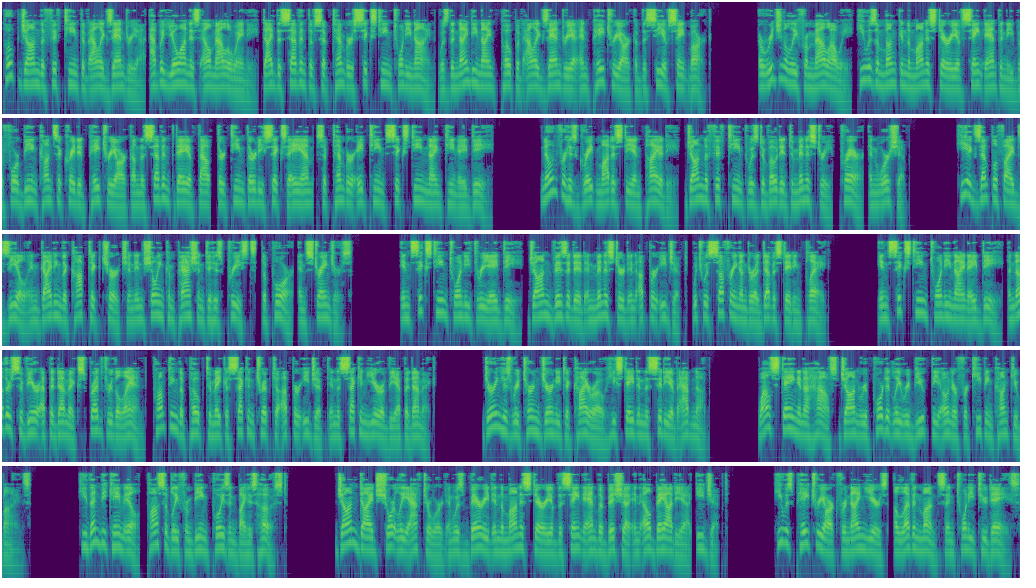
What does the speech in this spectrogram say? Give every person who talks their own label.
Speaker 1: Pope John XV of Alexandria Abba Ioannis El Malawaini died 7 September 1629 was the 99th Pope of Alexandria and Patriarch of the See of St. Mark. Originally from Mallawi, he was a monk in the monastery of St. Anthony before being consecrated Patriarch on the seventh day of Thout, 1336 am September 18, 1619 AD. Known for his great modesty and piety, John XV was devoted to ministry, prayer, and worship. He exemplified zeal in guiding the Coptic Church and in showing compassion to his priests, the poor, and strangers. In 1623 AD, John visited and ministered in Upper Egypt, which was suffering under a devastating plague. In 1629 AD, another severe epidemic spread through the land, prompting the pope to make a second trip to Upper Egypt in the second year of the epidemic. During his return journey to Cairo he stayed in the city of Abnub. While staying in a house John reportedly rebuked the owner for keeping concubines. He then became ill, possibly from being poisoned by his host. John died shortly afterward and was buried in the monastery of the Saint Anba Bisada in El Bayadia, Egypt. He was patriarch for nine years, eleven months and twenty-two days.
